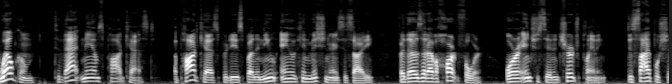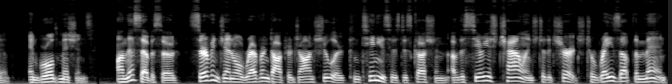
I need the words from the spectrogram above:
Welcome to That NAMS podcast, a podcast produced by the New Anglican Missionary Society for those that have a heart for or are interested in church planting, discipleship, and world missions. On this episode, Servant General Reverend Dr. Jon Shuler continues his discussion of the serious challenge to the church to raise up the men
